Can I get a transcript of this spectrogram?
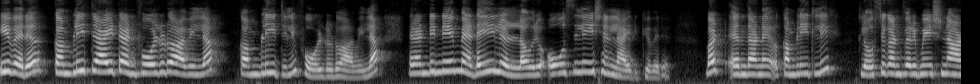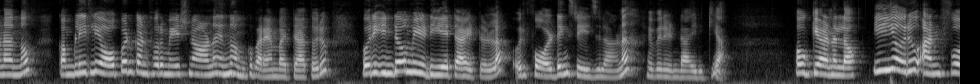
ഇവർ കംപ്ലീറ്റ് ആയിട്ട് അൺഫോൾഡഡും ആവില്ല കംപ്ലീറ്റ്ലി ഫോൾഡഡും ആവില്ല. രണ്ടിന്റെയും ഇടയിലുള്ള ഒരു ഓസിലേഷനിലായിരിക്കും ഇവർ ബട്ട് എന്താണ്? കംപ്ലീറ്റ്ലി ക്ലോസ്ഡ് കൺഫർമേഷൻ ആണെന്നും കംപ്ലീറ്റ്ലി ഓപ്പൺ കൺഫർമേഷൻ ആണ് എന്ന് നമുക്ക് പറയാൻ പറ്റാത്തൊരു ഒരു ഇന്റർമീഡിയറ്റ് ആയിട്ടുള്ള ഒരു ഫോൾഡിങ് സ്റ്റേജിലാണ് ഇവരുണ്ടായിരിക്കുക. ഓക്കെ ആണല്ലോ? ഈ ഒരു അൺഫോ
